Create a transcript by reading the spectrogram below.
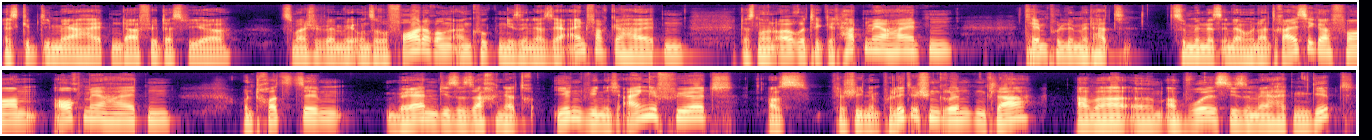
Es gibt die Mehrheiten dafür, dass wir zum Beispiel, wenn wir unsere Forderungen angucken, die sind ja sehr einfach gehalten. Das 9-Euro-Ticket hat Mehrheiten. Tempolimit hat zumindest in der 130er Form auch Mehrheiten. Und trotzdem werden diese Sachen ja irgendwie nicht eingeführt, aus verschiedenen politischen Gründen, klar. Aber ähm, obwohl es diese Mehrheiten gibt,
